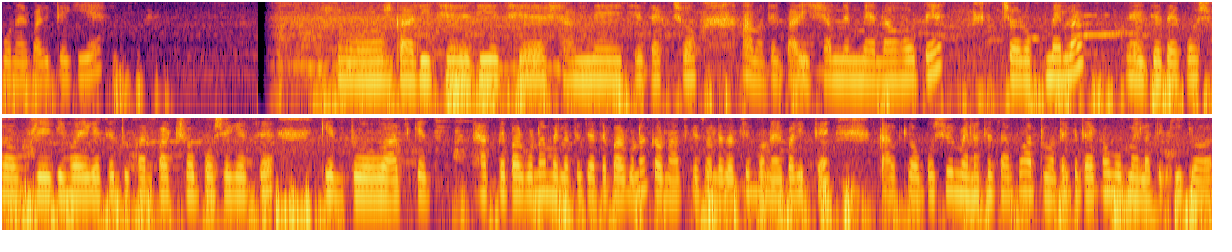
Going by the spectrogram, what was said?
বোনের বাড়িতে গিয়ে। তো গাড়ি ছেড়ে দিয়েছে। সামনে এই যে দেখছ, আমাদের বাড়ির সামনে মেলা হবে, চড়ক মেলা। এই যে দেখো, সব রেডি হয়ে গেছে, দোকানপাট সব বসে গেছে। কিন্তু আজকে থাকতে পারব না, মেলাতে যেতে পারব না, কারণ আজকে চলে যাচ্ছি বোনের বাড়িতে। কালকে অবশ্যই মেলাতে যাব, আর তোমাদেরকে দেখাবো মেলাতে কী হয়-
